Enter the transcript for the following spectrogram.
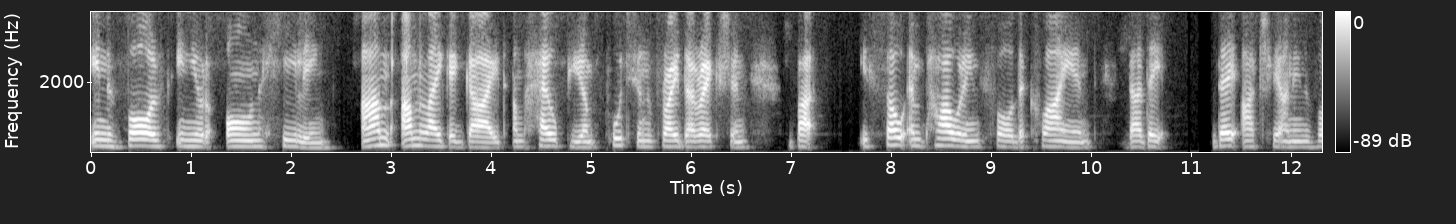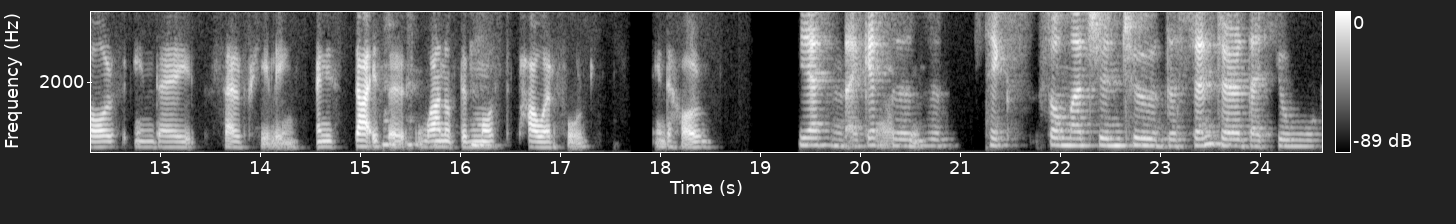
involved in your own healing. I'm, I'm like a guide. I'm help you. I'm put you in the right direction. But it's so empowering for the client that they they actually are involved in their self healing, and it's, that is a, mm-hmm. one of the mm-hmm. most powerful in the whole. Yes, and I guess it, it takes so much into the center that you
